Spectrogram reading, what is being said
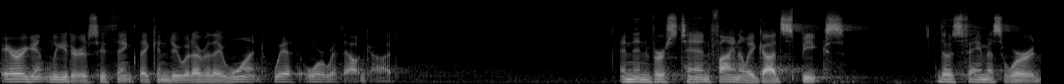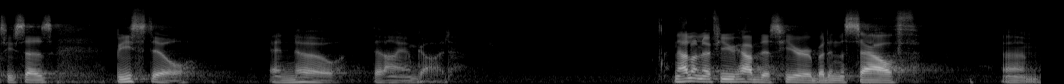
arrogant leaders who think they can do whatever they want with or without God. And then, verse 10, finally, God speaks those famous words. He says, Be still and know that I am God. Now, I don't know if you have this here, but in the South, um,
